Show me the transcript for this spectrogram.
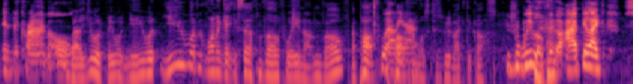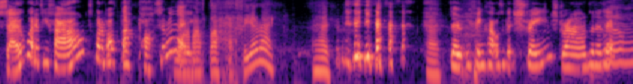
in the crime at all. Well, you would be, wouldn't you? You, would, you wouldn't want to get yourself involved where you're not involved. Apart from, Well, apart yeah. from us, because we like the goss. we love the guy. I'd be like, so what have you found? What about that pottery? What about the heifer, eh? Hey, yeah. hey. Don't you think that was a bit strange? Drowned in a ditch Well,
